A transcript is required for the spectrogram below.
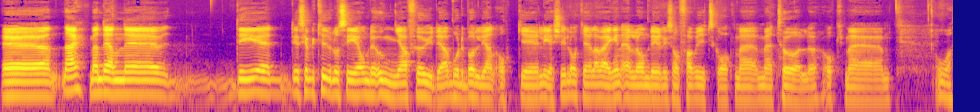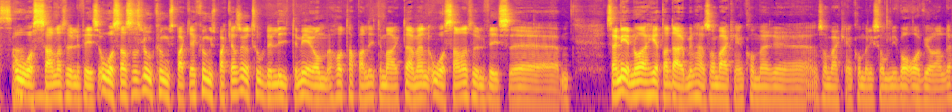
eh, Nej men den eh, det, det ska bli kul att se om det är unga fröjdiga både Böljan och eh, Lerkild åker hela vägen eller om det är liksom favoritskap med, med Törle och med Åsa. Åsa naturligtvis. Åsa som slog Kungsbacka. Kungsbacka som jag trodde lite mer om har tappat lite mark där men Åsa naturligtvis eh, Sen är det några heta derbyn här som verkligen kommer eh, Som verkligen kommer liksom vara avgörande.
